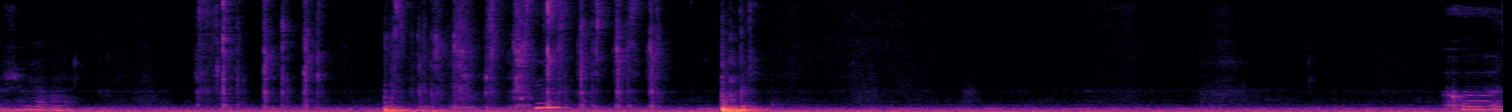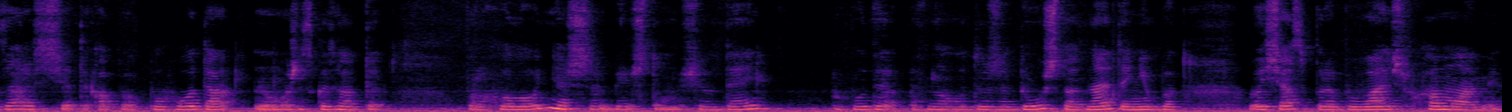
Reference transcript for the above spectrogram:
Дуже мало. Е, Зараз ще така погода, ну можна сказати, прохолодніша більш, тому що в день буде знову дуже душно. Знаєте, ніби весь час перебуваєш в хамамі.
